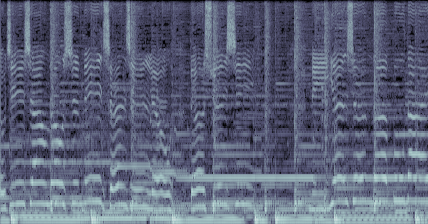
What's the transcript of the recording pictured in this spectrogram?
手机上都是你曾经留的讯息，你眼神的不耐，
